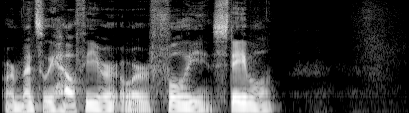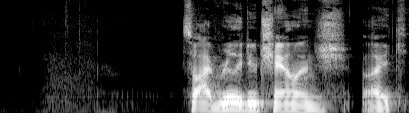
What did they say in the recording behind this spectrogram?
or mentally healthy or or fully stable. So I really do challenge like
